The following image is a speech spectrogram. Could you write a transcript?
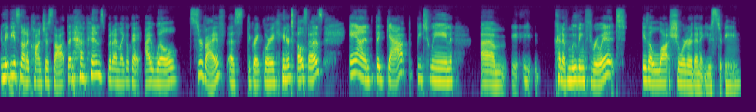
and maybe it's not a conscious thought that happens, but I'm like, okay, I will survive, as the great Gloria Gaynor tells us. And the gap between um, kind of moving through it is a lot shorter than it used to be.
